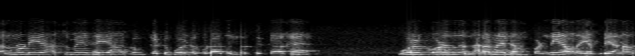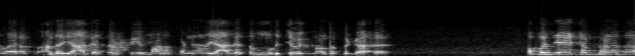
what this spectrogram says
தன்னுடைய அசுமேதையாகவும் கெட்டு போயிடக்கூடாதுன்றதுக்காக ஒரு குழந்தை நரமேதம் பண்ணி அவனை எப்படியானா வேற அந்த யாகத்தை தீர்மானம் பண்ணணும் யாகத்தை முடிச்சு வைக்கணும்ன்றதுக்காக அப்ப ஜேஷ்ட பிரதா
